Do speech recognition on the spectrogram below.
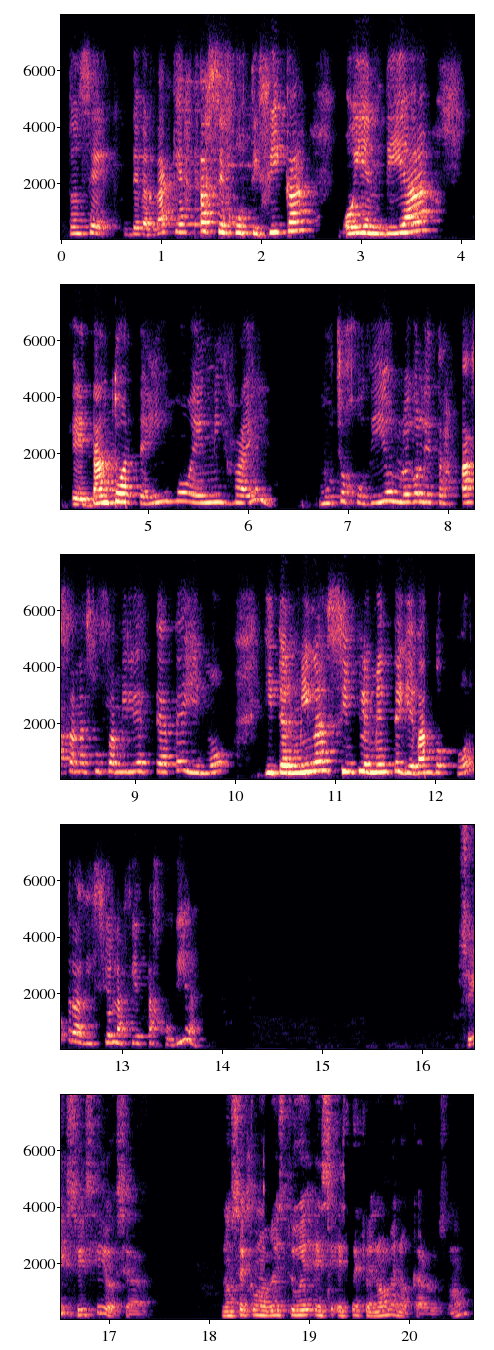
Entonces, de verdad que hasta se justifica hoy en día eh, tanto ateísmo en Israel. Muchos judíos luego le traspasan a su familia este ateísmo y terminan simplemente llevando por tradición la fiesta judía. Sí, sí, sí, o sea, no sé cómo ves tú este fenómeno, Carlos, ¿no?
